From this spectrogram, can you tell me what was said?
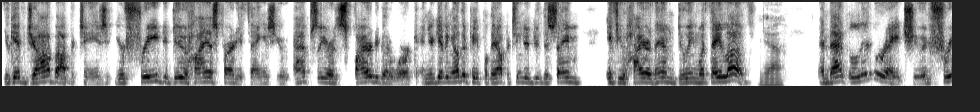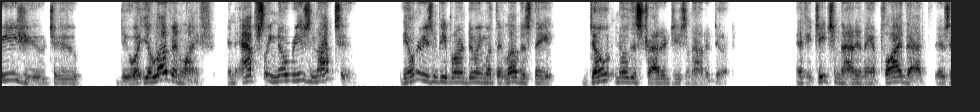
You give job opportunities. You're free to do highest priority things. You absolutely are inspired to go to work, and you're giving other people the opportunity to do the same if you hire them doing what they love. Yeah. And that liberates you and frees you to do what you love in life, and absolutely no reason not to. The only reason people aren't doing what they love is they don't know the strategies and how to do it. And if you teach them that and they apply that, there's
